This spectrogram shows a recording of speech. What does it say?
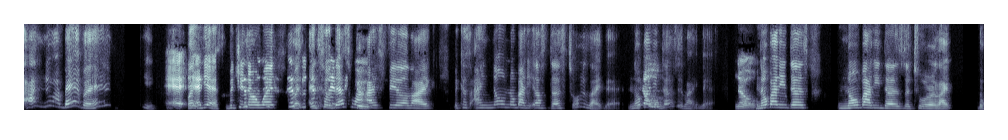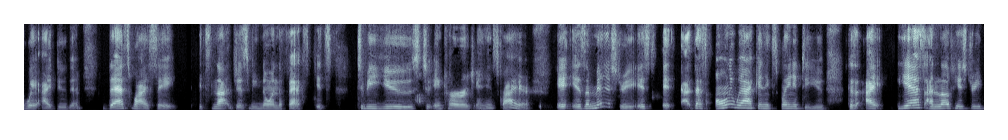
I knew I'm bad, but hey, Eh, but eh, yes, but you know what? But, and so that's why you. I feel like because I know nobody else does tours like that. Nobody No. does it like that. No. Nobody does. Nobody does the tour like the way I do them. That's why I say it's not just me knowing the facts. It's to be used to encourage and inspire. It is a ministry. It's it that's the only way I can explain it to you because I yes, I love history,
